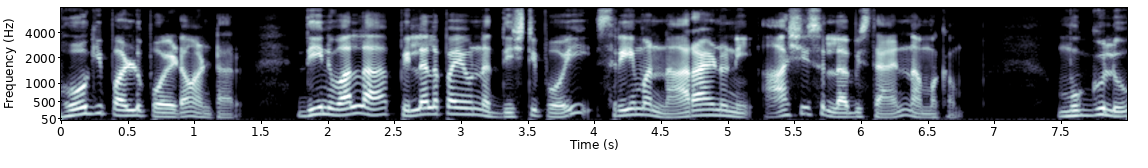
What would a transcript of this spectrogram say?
భోగి పళ్ళు పోయడం అంటారు. దీనివల్ల పిల్లలపై ఉన్న దిష్టిపోయి శ్రీమన్నారాయణుని ఆశీస్సులు లభిస్తాయని నమ్మకం. ముగ్గులు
